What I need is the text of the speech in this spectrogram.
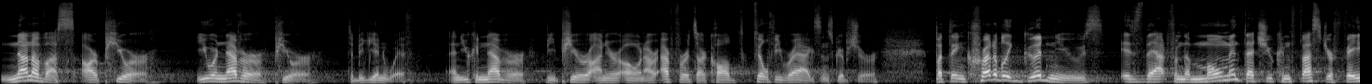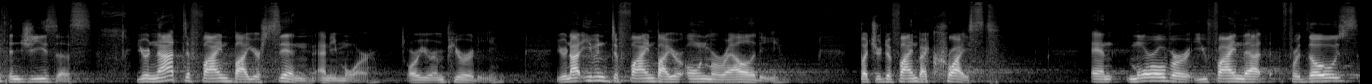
none of us are pure. You were never pure to begin with, and you can never be pure on your own. Our efforts are called filthy rags in Scripture. But the incredibly good news is that from the moment that you confess your faith in Jesus, you're not defined by your sin anymore or your impurity. You're not even defined by your own morality, but you're defined by Christ. And moreover, you find that for those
